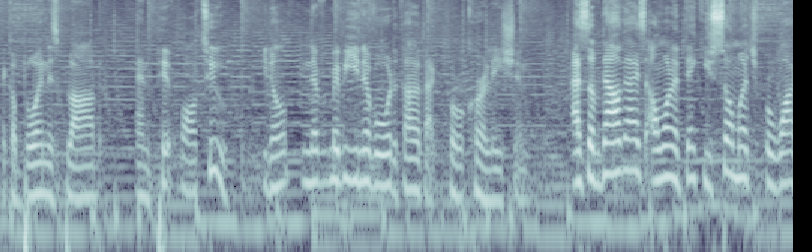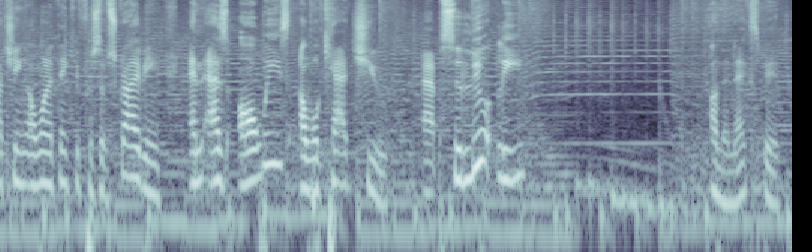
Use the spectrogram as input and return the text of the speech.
like A Boy and His Blob and Pitfall 2. You know, never maybe you never would have thought of that for correlation. As of now, guys, I want to thank you so much for watching. I want to thank you for subscribing. And as always, I will catch you absolutely on the next vid.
